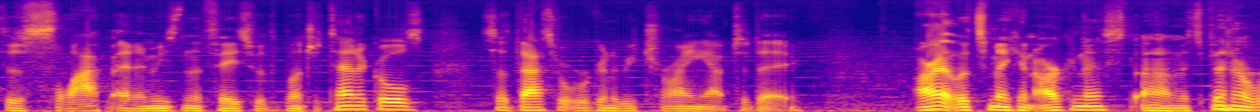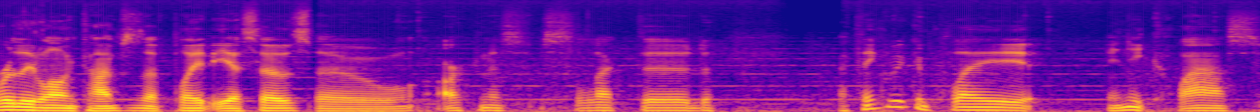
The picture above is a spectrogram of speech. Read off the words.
to slap enemies in the face with a bunch of tentacles, so that's what we're going to be trying out today. Alright, let's make an Arcanist. Um, it's been a really long time since I've played ESO, so Arcanist selected. I think we can play any class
